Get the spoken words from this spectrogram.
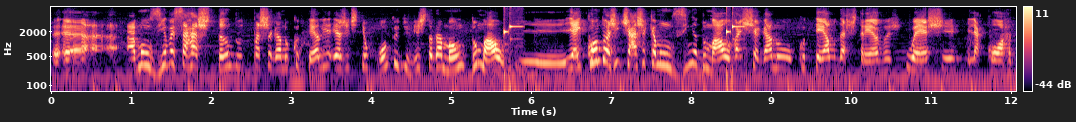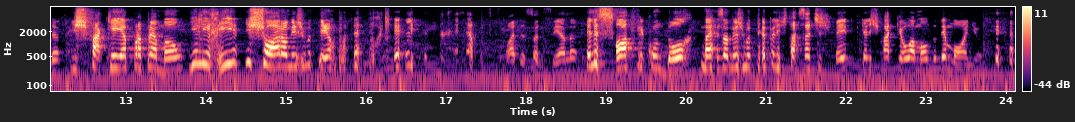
É, é, a, a mãozinha vai se arrastando pra chegar no cutelo e a gente tem o ponto de vista da mão do mal. E, e aí, quando a gente acha que a mãozinha do mal vai chegar no cutelo das trevas, o Ash, ele acorda, esfaqueia a própria mão e ele ri e chora ao mesmo tempo, né? Porque ele foda essa cena. Ele sofre com dor, mas ao mesmo tempo ele está satisfeito porque ele esfaqueou a mão do demônio.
